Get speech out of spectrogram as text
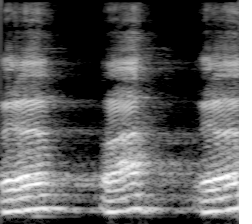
ਗੁਰੂ ਵਾਹਿਗੁਰੂ।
